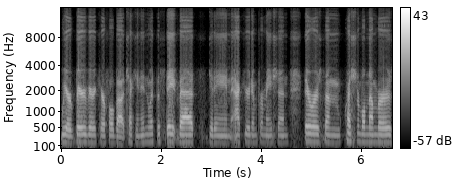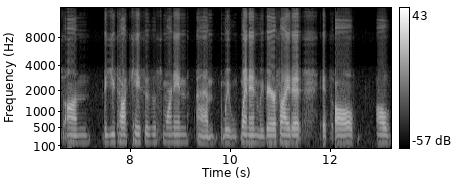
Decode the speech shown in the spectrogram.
we are very, very careful about checking in with the state vets, getting accurate information. There were some questionable numbers on the Utah cases this morning. Um, we went in, we verified it. It's all all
